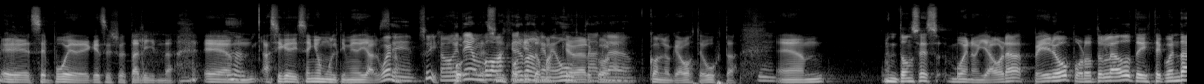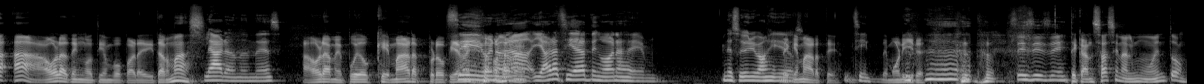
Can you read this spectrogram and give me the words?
eh, se puede, qué sé yo, está linda. Eh, así que diseño multimedial. Bueno, sí, Sí, como que tiene un poco más que ver con lo que más me ver gusta, con, claro. con lo que a vos te gusta. Sí. Entonces, bueno, y ahora, pero por otro lado te diste cuenta, ah, ahora tengo tiempo para editar más. Claro, ¿entendés? Ahora me puedo quemar propiamente. Sí, bueno, Ahora me- nada, y ahora sí, ahora tengo ganas de, de subir más videos. De quemarte. Sí. De morir. Sí, sí, sí. ¿Te cansás en algún momento?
